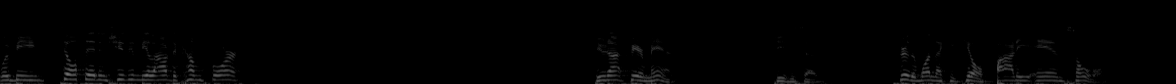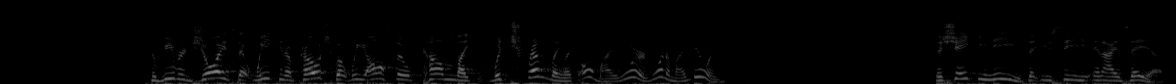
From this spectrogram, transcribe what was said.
would be tilted and she's going to be allowed to come forth. Do not fear man, Jesus says. Fear the one that can kill body and soul. So we rejoice that we can approach, but we also come like with trembling, like, oh my word, what am I doing? The shaky knees that you see in Isaiah.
